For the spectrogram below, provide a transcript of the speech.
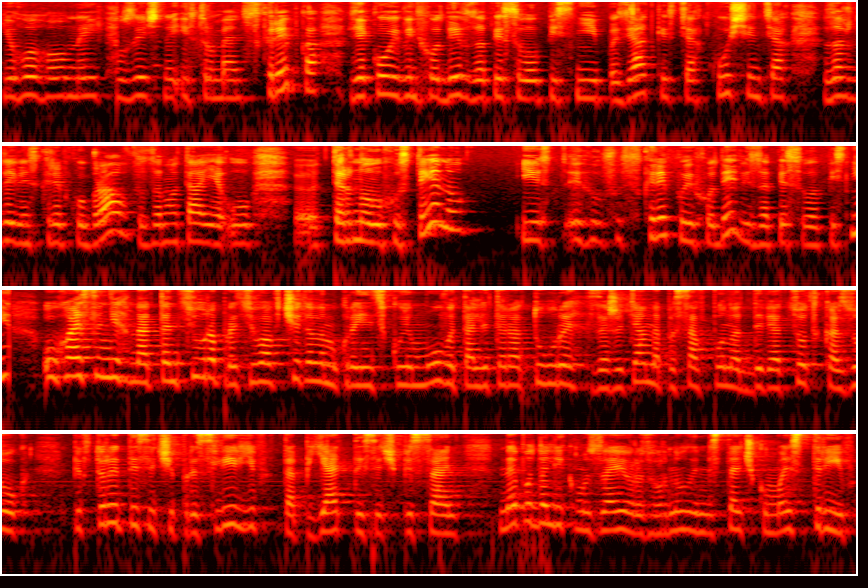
його головний музичний інструмент, скрипка, з якою він ходив, записував пісні по Зятківцях, Кущенцях. Завжди він скрипку брав, замотає у е, тернову хустину і скрипою ходив і записував пісні. У Гайсені Гнат Танцюра працював вчителем української мови та літератури. За життя написав понад 900 казок, півтори тисячі прислів'їв та п'ять тисяч пісень. Неподалік музею розгорнули містечко майстрів.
